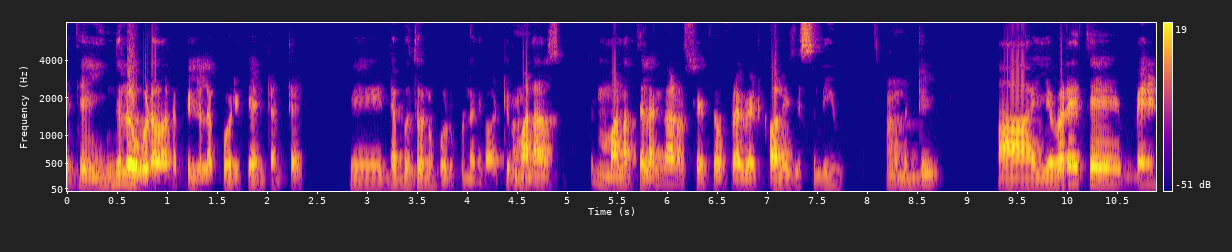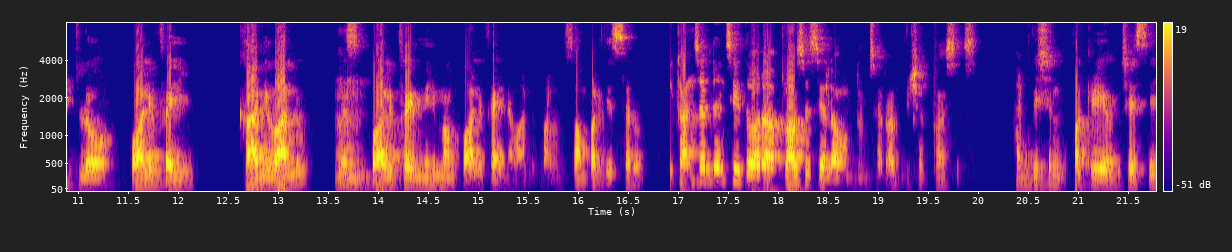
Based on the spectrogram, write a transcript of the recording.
అయితే ఇందులో కూడా వాళ్ళ పిల్లల కోరిక ఏంటంటే ఈ డబ్బుతోనే కూడుకున్నది కాబట్టి. మన మన తెలంగాణ స్టేట్లో ప్రైవేట్ కాలేజెస్ లేవు కాబట్టి ఆ ఎవరైతే మెరిట్లో క్వాలిఫై కాని వాళ్ళు ప్లస్. క్వాలిఫై మినిమం క్వాలిఫై అయిన వాళ్ళు మనం సంప్రదిస్తారు ఈ కన్సల్టెన్సీ ద్వారా ప్రాసెస్ ఎలా ఉంటుంది సార్ అడ్మిషన్ ప్రాసెస్ అడ్మిషన్ ప్రక్రియ వచ్చేసి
